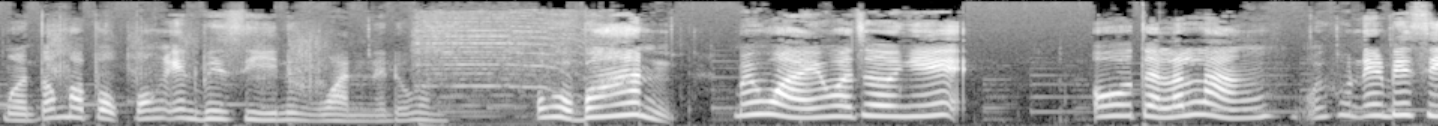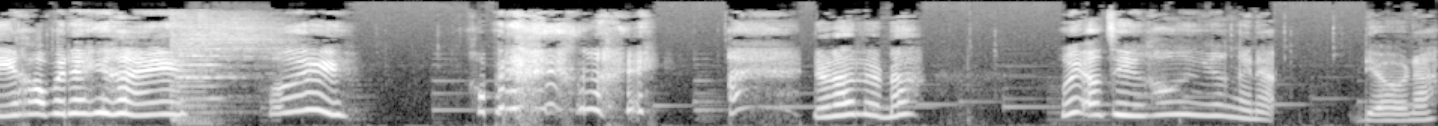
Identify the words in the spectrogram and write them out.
เหมือนต้องมาปกป้อง NPC หนึ่งวันนะทุกคนโอ้โหบ้าน ไม่ไหวมาเจออย่างงี้ โอ้แต่ละหลังโอ้ยคุณ NPC เข้าไปได้ไงเฮ้ยเข้าไปได้ยังไงเดี๋ยวนะเดี๋ยวนะเฮ้ยเอาจริงเข้ายังไงเนี่ยเดี๋ยวนะ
